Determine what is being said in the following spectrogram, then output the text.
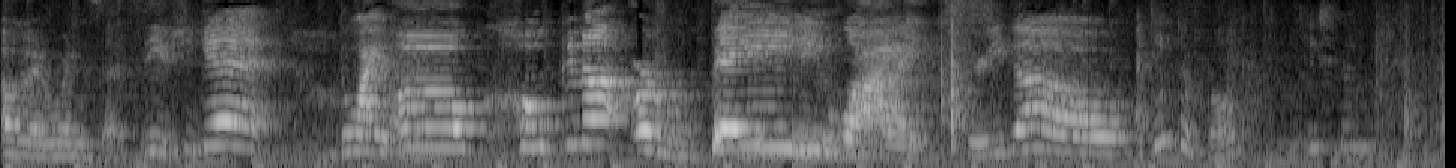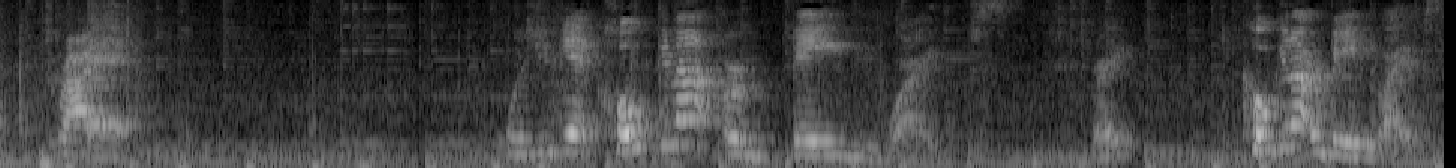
Okay, what is this? See what she get. The white Oh, coconut or baby wipes. Here you go. I think they're both taste good. Try it. Would you get? Coconut or baby wipes? Right? Coconut or baby wipes?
